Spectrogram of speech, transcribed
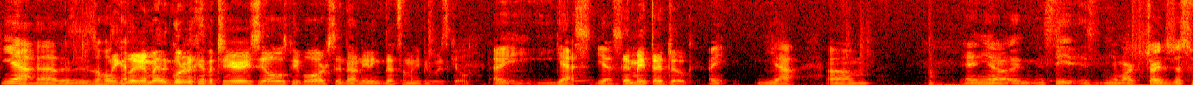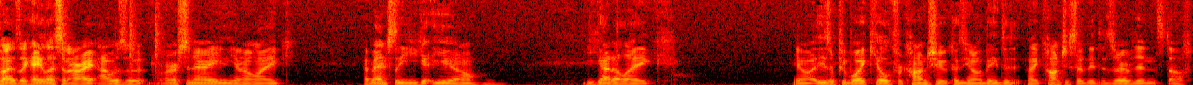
Yeah, yeah there's, there's a whole. Like, ca- like go to the cafeteria, you see all those people are sitting down eating. That's how many people he's killed. I mean, yes, yes. They made that joke. I mean, yeah. Um, and you know, Steve, you know, Mark tried to justify. It's like, hey, listen, all right, I was a mercenary. You know, like, eventually you get, you know, you gotta like, you know, these are people I killed for Khonshu because you know they did like Khonshu said they deserved it and stuff.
